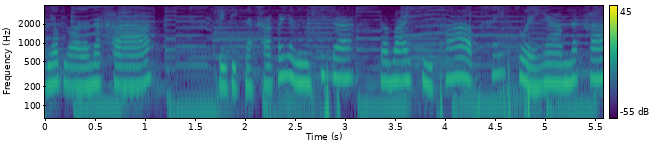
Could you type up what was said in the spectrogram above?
เรียบร้อยแล้วนะคะ เด็กๆนะคะ ก็อย่าลืมที่จะระบายสีภาพให้สวยงามนะคะ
